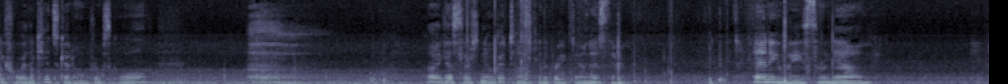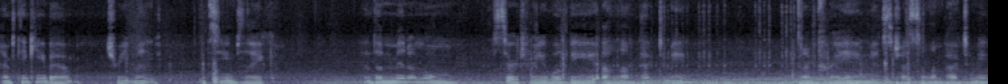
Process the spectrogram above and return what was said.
before the kids get home from school. I guess there's no good time for the breakdown, is there? Anyway, so now I'm thinking about treatment. It seems like the minimum surgery will be a lumpectomy. I'm praying it's just a lumpectomy.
